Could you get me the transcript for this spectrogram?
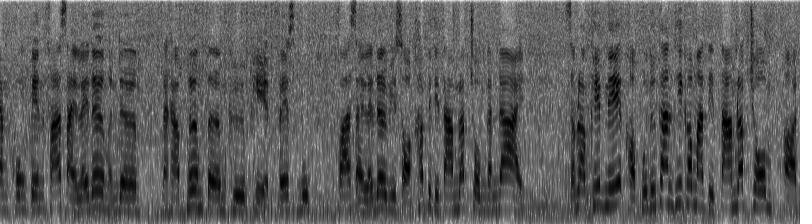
ยังคงเป็นฟ้าใสไรเดอร์เหมือนเดิมนะครับ เพิ่มเติมคือเพจ Facebook ฟ้าใสไรเดอร์ V2 เข้าไปติดตามรับชมกันได้ สำหรับคลิปนี้ขอบคุณทุกท่านที่เข้ามาติดตามรับชมอ๋อเดี๋ยว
